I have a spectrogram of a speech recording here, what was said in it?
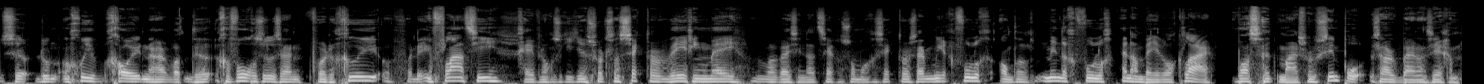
Ze doen een goede gooi naar wat de gevolgen zullen zijn voor de groei of voor de inflatie. Geven nog eens een keertje een soort van sectorweging mee. Waarbij ze inderdaad zeggen sommige sectoren zijn meer gevoelig, andere minder gevoelig. En dan ben je wel klaar. Was het maar zo simpel, zou ik bijna zeggen.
